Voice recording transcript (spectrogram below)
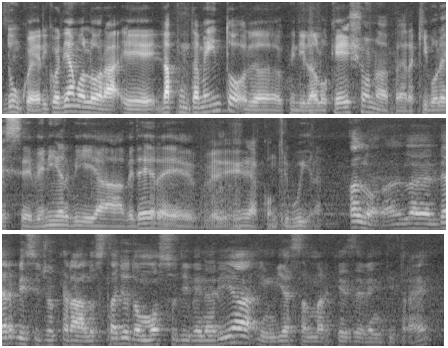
Dunque, ricordiamo allora eh, l'appuntamento, eh, quindi la location per chi volesse venirvi a vedere e a contribuire. Allora, il derby si giocherà allo stadio Don Mosso di Venaria in via San Marchese 23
